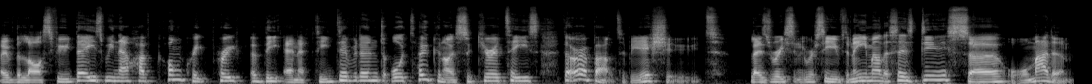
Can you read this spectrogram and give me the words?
over the last few days, we now have concrete proof of the NFT dividend or tokenized securities that are about to be issued. Les recently received an email that says, Dear Sir or Madam,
